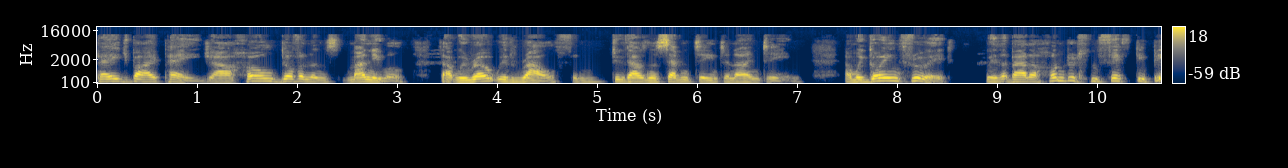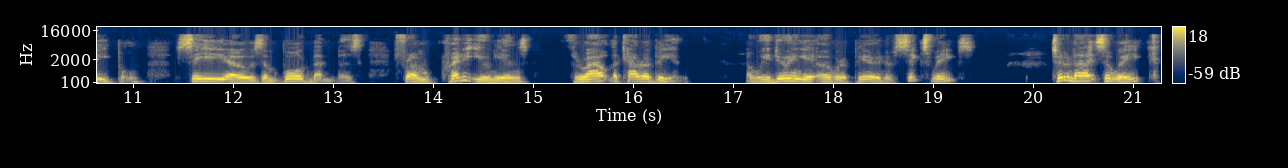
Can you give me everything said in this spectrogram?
page by page our whole governance manual that we wrote with Ralph in 2017 to 19. And we're going through it with about 150 people, CEOs and board members from credit unions throughout the Caribbean. And we're doing it over a period of six weeks, two nights a week,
